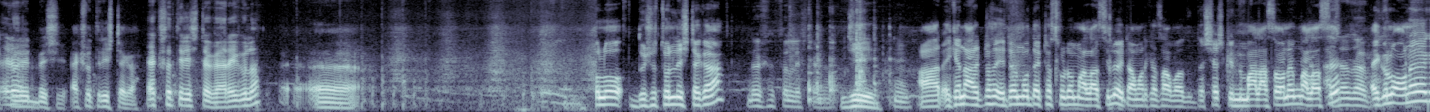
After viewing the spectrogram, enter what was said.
একটু রেট বেশি একশো তিরিশ টাকা। একশো তিরিশ টাকা আর এগুলো? হলো দুশো চল্লিশ টাকা। দুশো চল্লিশ টাকা। জি আর এখানে আরেকটা এটার মধ্যে একটা ছোট মাল ছিল এটা আমার কাছে আপাতত শেষ কিন্তু মাল আছে অনেক মাল আছে। আচ্ছা, এগুলো অনেক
